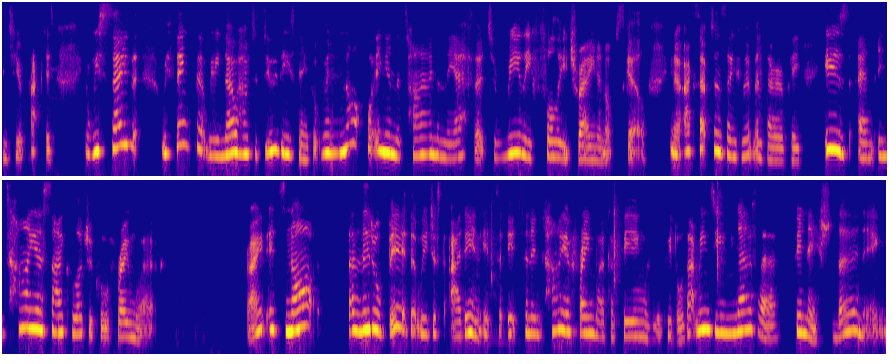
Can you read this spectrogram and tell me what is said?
into your practice? We say that we think that we know how to do these things but we're not putting in the time and the effort to really fully train and upskill. You know acceptance and commitment therapy is an entire psychological framework right? It's not a little bit that we just add in. It's it's an entire framework of being with the people. That means you never finish learning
